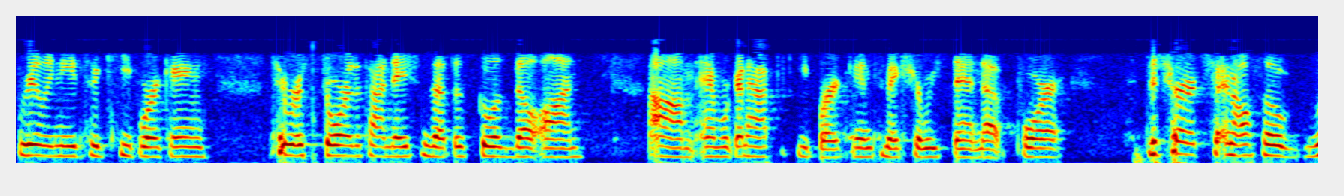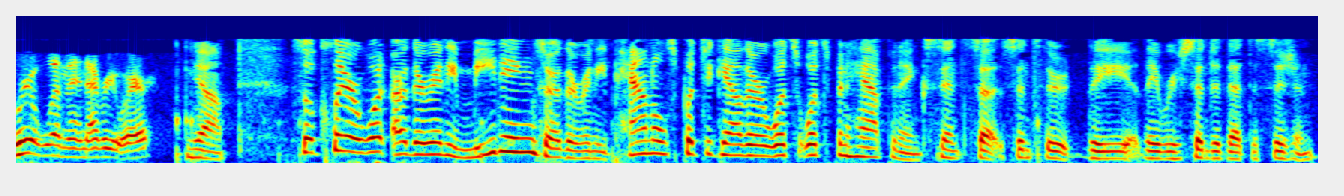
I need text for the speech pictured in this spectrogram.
really need to keep working to restore the foundations that the school is built on, um, and we're going to have to keep working to make sure we stand up for the church and also real women everywhere. Yeah. So Claire, what are there any meetings? Are there any panels put together? What's what's been happening since uh, since the, the they rescinded that decision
